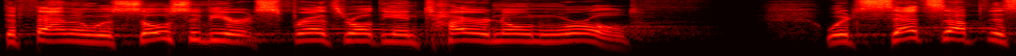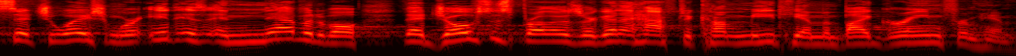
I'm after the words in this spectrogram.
the famine was so severe it spread throughout the entire known world which sets up this situation where it is inevitable that Joseph's brothers are going to have to come meet him and buy grain from him.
